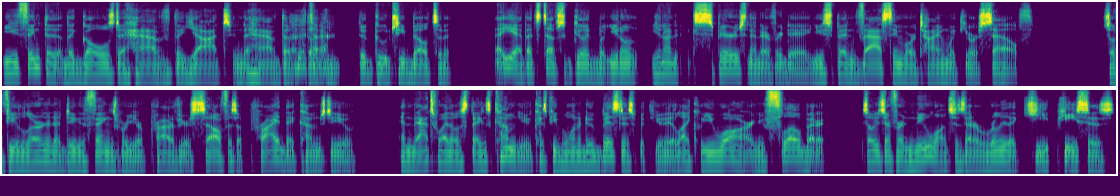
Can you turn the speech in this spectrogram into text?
you think that the goal is to have the yacht and to have the, the, the Gucci belts and that, yeah, that stuff's good, but you don't, you're not experiencing that every day. You spend vastly more time with yourself. So if you learn to do things where you're proud of yourself, is a pride that comes to you. And that's why those things come to you because people want to do business with you. They like who you are and you flow better. It's all these different nuances that are really the key pieces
